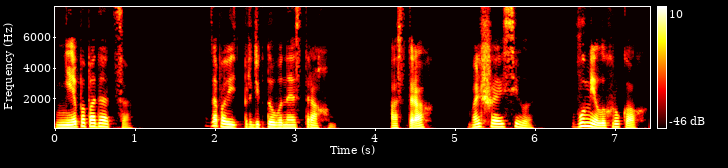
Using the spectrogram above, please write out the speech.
Не попадаться. Заповедь, продиктованная страхом. А страх — большая сила. В умелых руках.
